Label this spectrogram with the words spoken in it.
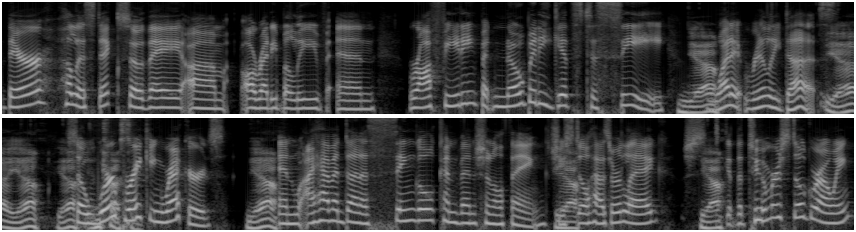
they're holistic, so they um, already believe in raw feeding, but nobody gets to see Yeah. what it really does. Yeah. Yeah. Yeah. So we're breaking records, Yeah. and I haven't done a single conventional thing. She Yeah. still has her leg. Yeah. The tumor's still growing.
